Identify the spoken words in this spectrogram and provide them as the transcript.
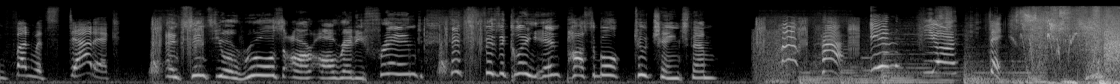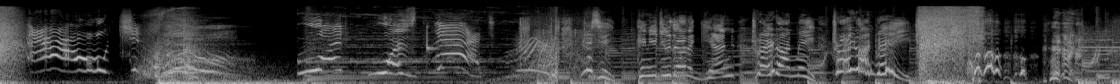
having fun with static. And since your rules are already framed, it's physically impossible to change them. Ha! ha! In your face! Ouch! what was that? Lizzie, can you do that again? Try it on me! Try it on me!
